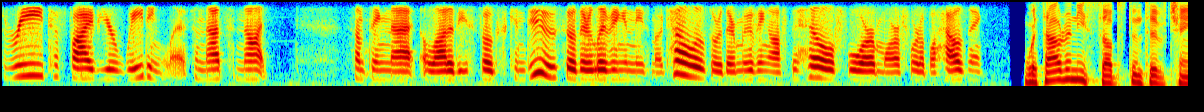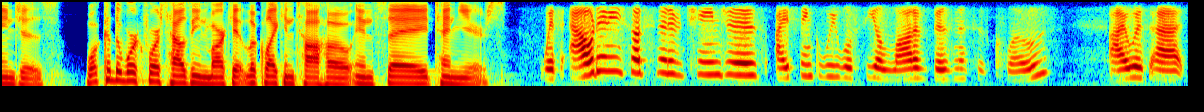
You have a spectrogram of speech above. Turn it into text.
three to five year waiting lists, and that's not something that a lot of these folks can do. So they're living in these motels or they're moving off the hill for more affordable housing. Without any substantive changes, what could the workforce housing market look like in Tahoe in, say, 10 years? Without any substantive changes, I think we will see a lot of businesses close. I was at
